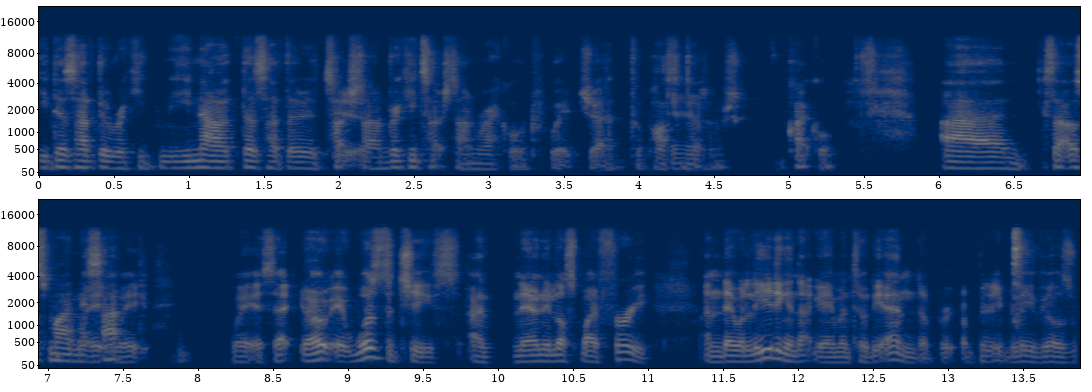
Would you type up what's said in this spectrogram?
he does have the rookie. He now does have the touchdown, rookie touchdown record, which uh, for passing Yeah. touchdowns, quite cool. Um, so that was my mishap. wait, wait a sec. No, it was the Chiefs, and they only lost by three, and they were leading in that game until the end. I, be- I be- believe it was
